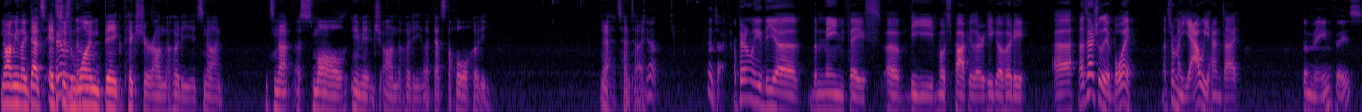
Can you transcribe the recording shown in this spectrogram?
No, I mean like that's it's just the- one big picture on the hoodie. It's not it's not a small image on the hoodie. Like that's the whole hoodie. Yeah, it's hentai. Yeah. Hentai. Apparently, the uh, the main face of the most popular ahegao hoodie, uh, that's actually a boy. That's from a yaoi hentai. The main face?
